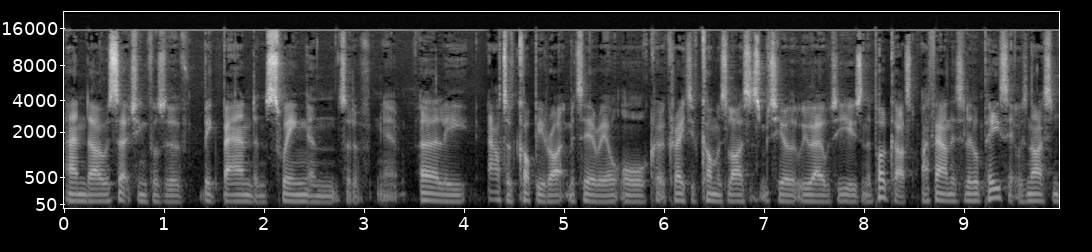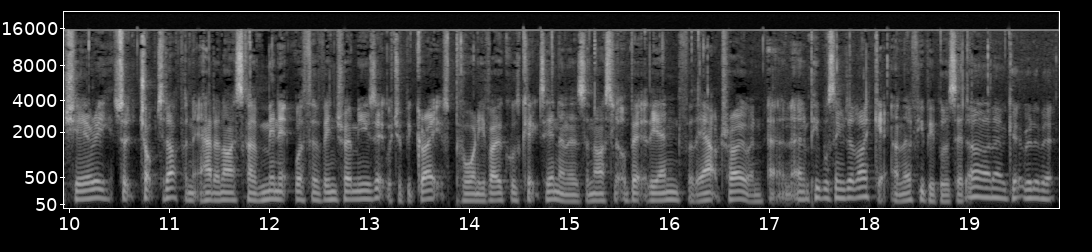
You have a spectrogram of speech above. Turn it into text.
And I was searching for sort of big band and swing and sort of you know, early out of copyright material or Creative Commons licensed material that we were able to use in the podcast. I found this little piece. It was nice and cheery. So chopped it up and it had a nice kind of minute worth of intro music, which would be great before any vocals kicked in. And there's a nice little bit at the end for the outro. And, and, and people seem to like it. And there are a few people who said, oh, no, get rid of it.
